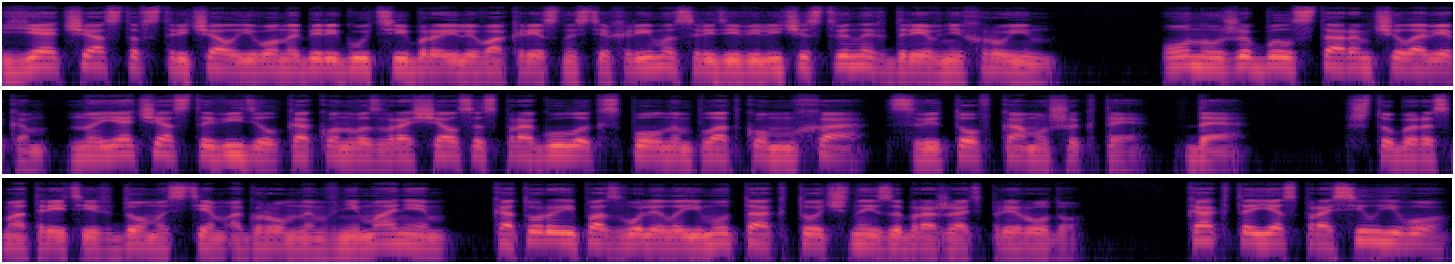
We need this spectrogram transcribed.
Я часто встречал его на берегу Тибра или в окрестностях Рима среди величественных древних руин. Он уже был старым человеком, но я часто видел, как он возвращался с прогулок с полным платком мха, цветов камушек Т. Д. Чтобы рассмотреть их дома с тем огромным вниманием, которое и позволило ему так точно изображать природу. Как-то я спросил его,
